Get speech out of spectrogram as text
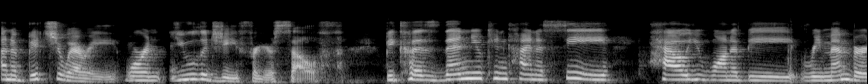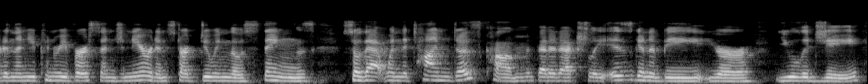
an obituary or an eulogy for yourself because then you can kind of see how you want to be remembered and then you can reverse engineer it and start doing those things so that when the time does come that it actually is going to be your eulogy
